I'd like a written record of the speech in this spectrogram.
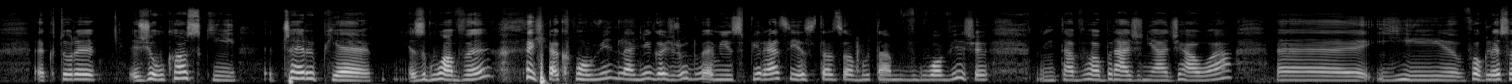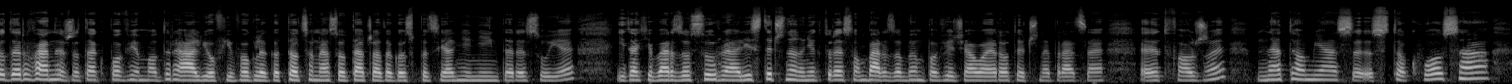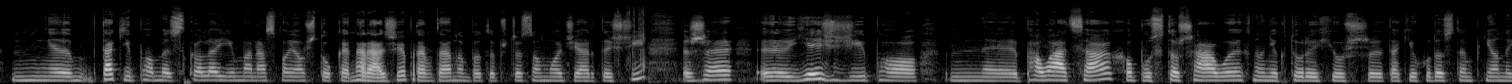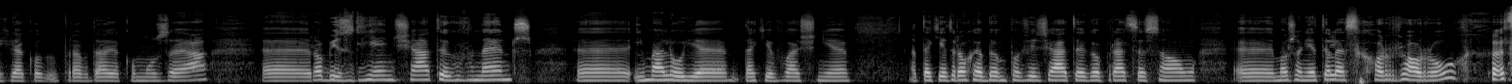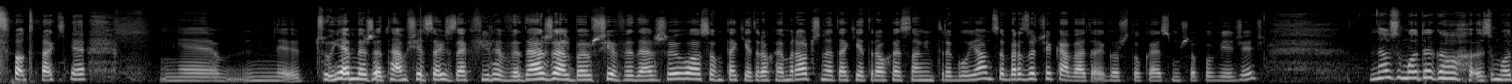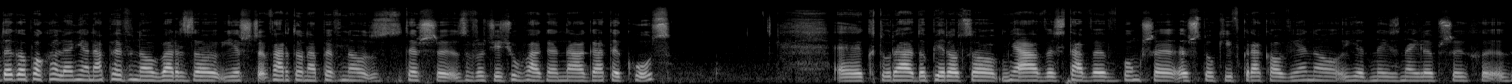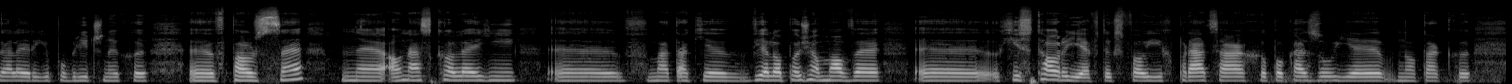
który Ziółkowski czerpie z głowy, jak mówi, dla niego źródłem inspiracji jest to, co mu tam w głowie się ta wyobraźnia działa e, i w ogóle jest oderwany, że tak powiem, od realiów i w ogóle to, co nas otacza, to go specjalnie nie interesuje i takie bardzo surrealistyczne, no niektóre są bardzo, bym powiedziała, erotyczne prace e, tworzy. Natomiast Stokłosa mm, e, taki pomysł z kolei ma na swoją sztukę na razie, prawda, no bo to przecież są młodzi artyści, że jeździ po mm, pałacach opustoszałych, no niektórych już e, takich udostępnionych jako, prawda, jako muzea, e, robi zdjęcia tych wnętrz e, i maluje takie właśnie takie trochę bym powiedziała, tego prace są e, może nie tyle z horroru, co takie czujemy, że tam się coś za chwilę wydarzy albo już się wydarzyło. Są takie trochę mroczne, takie trochę są intrygujące. Bardzo ciekawa ta jego sztuka jest, muszę powiedzieć. No, z młodego, z młodego pokolenia na pewno bardzo jeszcze warto na pewno z, też e, zwrócić uwagę na Agatę Kus która dopiero co miała wystawę w Bunkrze Sztuki w Krakowie, no, jednej z najlepszych e, galerii publicznych e, w Polsce. E, Ona z kolei ma takie wielopoziomowe e, historie w tych swoich pracach, pokazuje no tak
